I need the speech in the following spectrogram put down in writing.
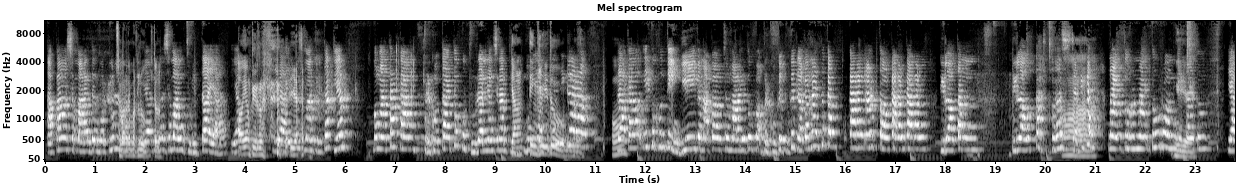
apa Semarang Tempo dulu. Semarang Tempo dulu, ya, betul. Semarang Juwita ya. Ya. Oh yang biru. ya itu Iya. Semarang Juwita. Dia mengatakan Bergota itu kuburan yang sekarang Yang tinggi itu. tidak Oh. Nah kalau itu pun tinggi, kenapa Semarang itu kok berbukit-bukit? Nah, karena itu kan karang atol, karang-karang di lautan di lautan mas. Ah. Jadi kan naik turun naik turun kita Iya. itu ya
